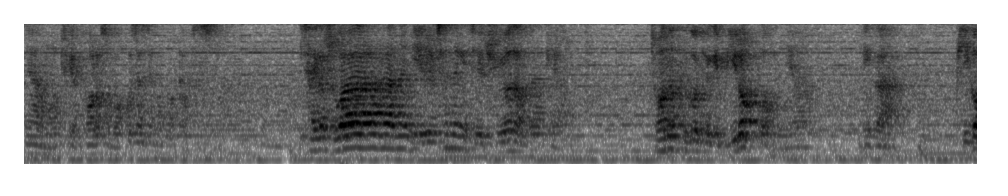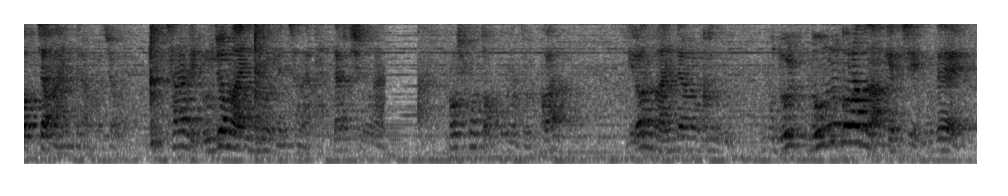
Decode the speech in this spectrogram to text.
그냥 어떻게 벌어서 먹고 살 생각밖에 없었어요. 자기가 좋아하는 일을 찾는 게 제일 중요하다고 생각해요. 저는 그걸 되게 밀었거든요. 그러니까 비겁자 마인드라고 그러죠. 차라리 루저 마인드면 괜찮아요. 다 때려치고 난 하고 싶은 것도 없고 그냥 놀 거야? 이런 마인드라면 그뭐 놀, 노는 거라도 낫겠지. 근데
